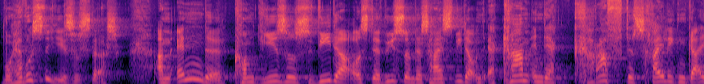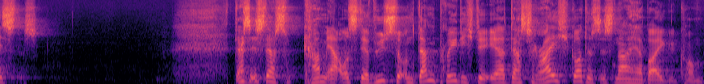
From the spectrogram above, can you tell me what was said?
Woher wusste Jesus das? Am Ende kommt Jesus wieder aus der Wüste und das heißt wieder, und er kam in der Kraft des Heiligen Geistes. Das ist das, kam er aus der Wüste und dann predigte er, das Reich Gottes ist nahe herbeigekommen.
